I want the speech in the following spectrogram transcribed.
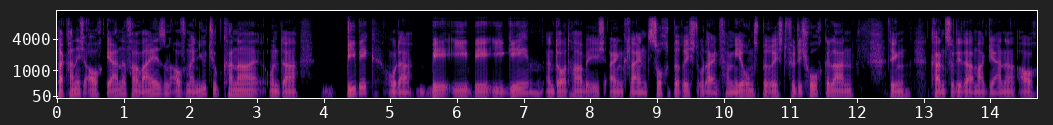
Da kann ich auch gerne verweisen auf meinen YouTube-Kanal unter Bibig oder B-I-B-I-G. Dort habe ich einen kleinen Zuchtbericht oder einen Vermehrungsbericht für dich hochgeladen. Den kannst du dir da mal gerne auch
